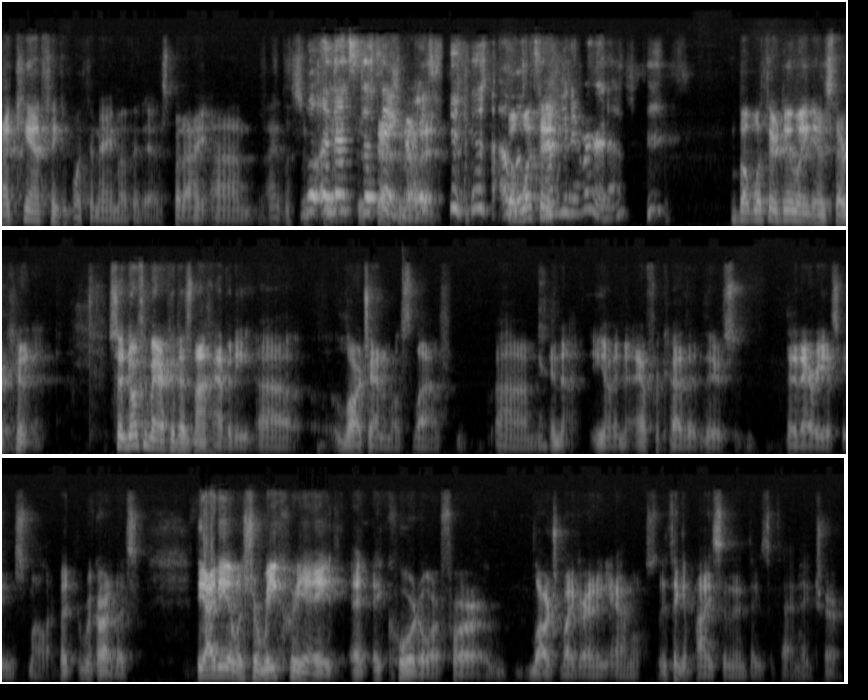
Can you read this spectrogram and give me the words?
I can't think of what the name of it is, but I um I listened well, to and that's the thing, right? but what they you never heard of. But what they're doing is they're so North America does not have any uh, large animals left. Um, yeah. In you know in Africa, there's that area is getting smaller. But regardless, the idea was to recreate a, a corridor for large migrating animals. We think of bison and things of that nature.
